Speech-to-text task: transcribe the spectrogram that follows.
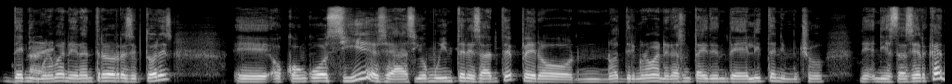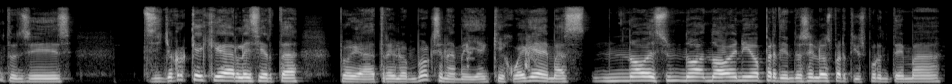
de ninguna manera entre los receptores. Eh, Okonkwo sí, o sea, ha sido muy interesante, pero no de ninguna manera es un tight end de élite, ni mucho, ni, ni, está cerca. Entonces, sí, yo creo que hay que darle cierta prioridad a Traylon Burks en la medida en que juegue. Además, no, es, no, no ha venido perdiéndose los partidos por un tema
